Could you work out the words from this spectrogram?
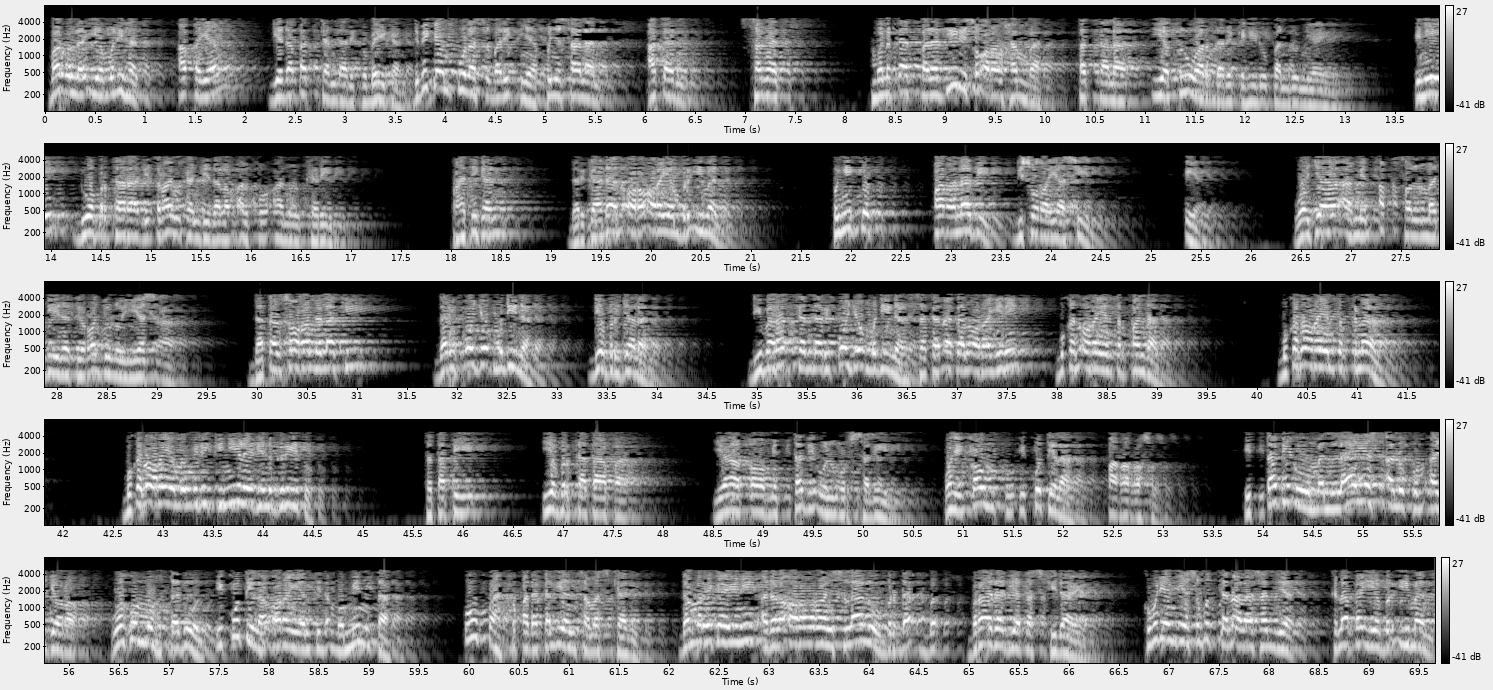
Barulah ia melihat apa yang dia dapatkan dari kebaikan. Demikian pula sebaliknya penyesalan akan sangat melekat pada diri seorang hamba tatkala ia keluar dari kehidupan dunia ini. Ini dua perkara diterangkan di dalam Al-Qur'anul Karim. Perhatikan dari keadaan orang-orang yang beriman, pengikut para nabi di surah Yasin. Iya. Wajah min aqsal madinati rajulun yas'a. Datang seorang lelaki dari pojok Madinah. Dia berjalan. Dibaratkan dari pojok Madinah seakan-akan orang ini bukan orang yang terpandang. Bukan orang yang terkenal. Bukan orang yang memiliki nilai di negeri itu. Tetapi ia berkata apa? Ya qaum ittabi'ul mursalin. Wahai kaumku ikutilah para rasul. Ittabi'u man la yas'alukum ajra wa hum muhtadun. Ikutilah orang yang tidak meminta upah kepada kalian sama sekali. Dan mereka ini adalah orang-orang yang selalu berada di atas hidayah. Kemudian dia sebutkan alasannya kenapa ia beriman,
